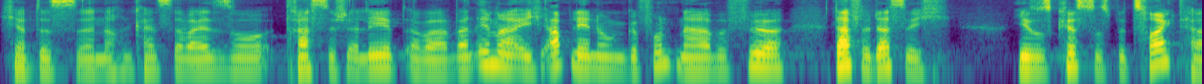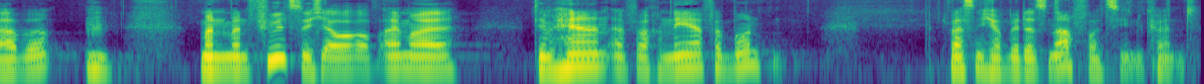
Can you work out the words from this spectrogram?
Ich habe das äh, noch in keinster Weise so drastisch erlebt, aber wann immer ich Ablehnungen gefunden habe für, dafür, dass ich Jesus Christus bezeugt habe, man, man fühlt sich auch auf einmal dem Herrn einfach näher verbunden. Ich weiß nicht, ob ihr das nachvollziehen könnt.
